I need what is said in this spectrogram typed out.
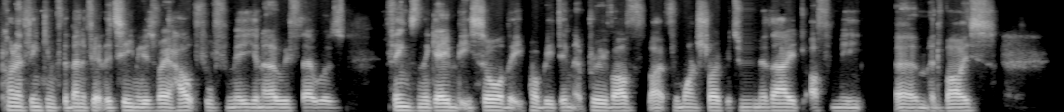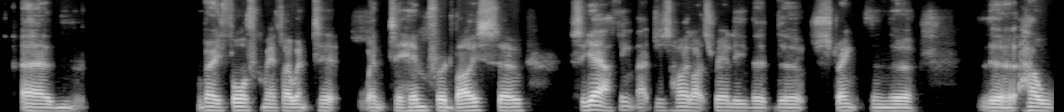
kind of thinking for the benefit of the team. He was very helpful for me. You know, if there was things in the game that he saw that he probably didn't approve of, like from one striker to another, he'd offer me um, advice. Um, very forthcoming if I went to went to him for advice. So, so yeah, I think that just highlights really the the strength and the the how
